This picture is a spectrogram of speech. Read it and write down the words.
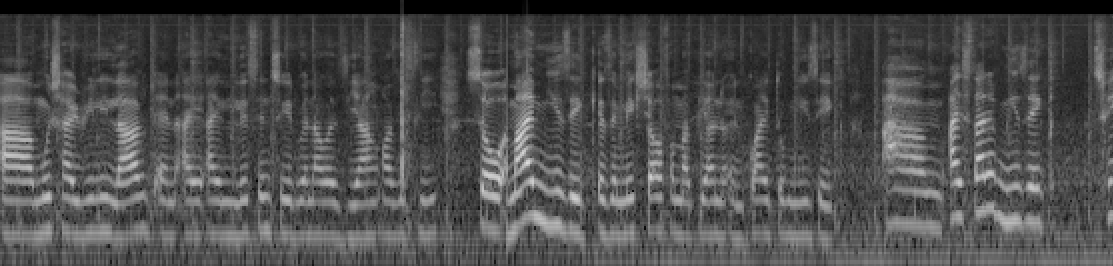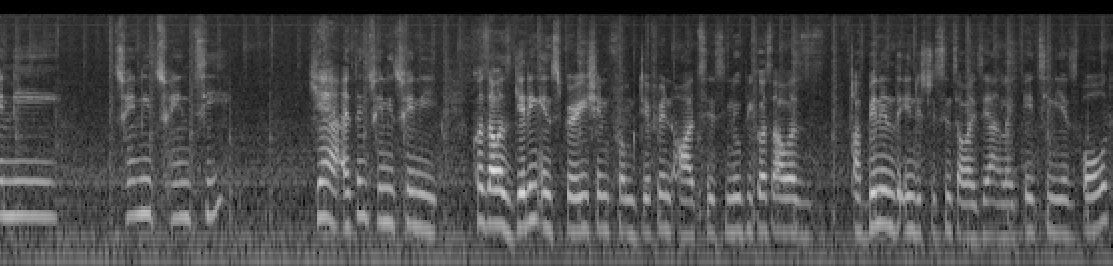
um, which I really loved and I, I, listened to it when I was young obviously. So my music is a mixture of Amapiano and Kwaito music. Um, I started music 20, 2020, yeah I think 2020 because I was getting inspiration from different artists, you know, because I was I've been in the industry since I was young, like 18 years old.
